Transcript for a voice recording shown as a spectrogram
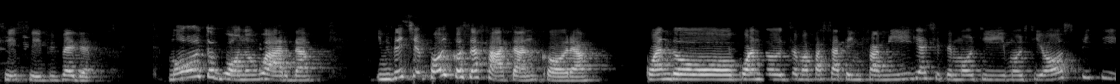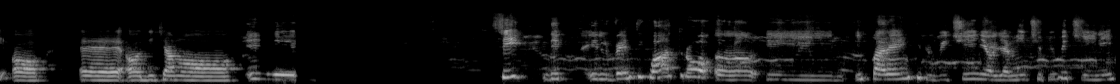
Sì, sì, vi vede. Molto buono, guarda. Invece poi cosa fate ancora? Quando, quando insomma passate in famiglia, siete molti, molti ospiti o, eh, o diciamo... E Sì, di, il 24 uh, i, i, parenti più vicini o gli amici più vicini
